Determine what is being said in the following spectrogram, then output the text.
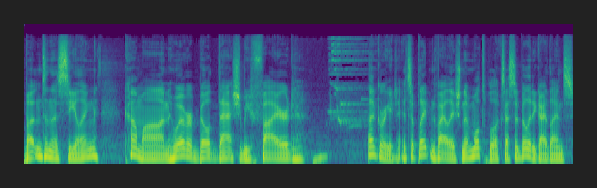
Buttons in the ceiling? Come on, whoever built that should be fired. Agreed, it's a blatant violation of multiple accessibility guidelines.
